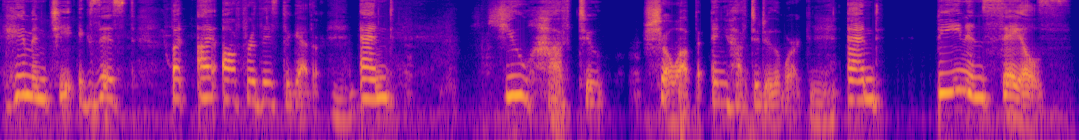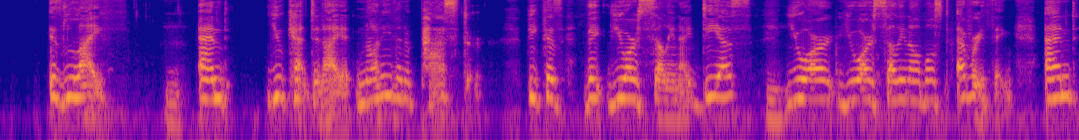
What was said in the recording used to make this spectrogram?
him and she exist, but I offer this together. Mm-hmm. And you have to show up and you have to do the work. Mm-hmm. And being in sales is life. Mm. And you can't deny it. Not even a pastor because they, you are selling ideas. Mm. You are, you are selling almost everything. And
